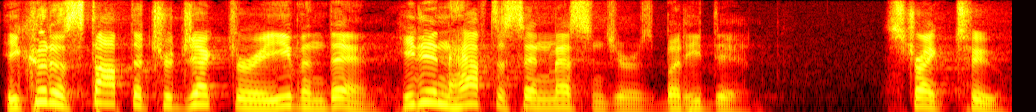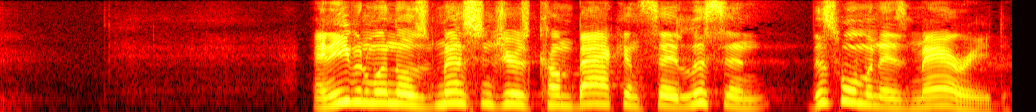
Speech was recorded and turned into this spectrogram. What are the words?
He could have stopped the trajectory even then. He didn't have to send messengers, but he did. Strike two. And even when those messengers come back and say, listen, this woman is married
